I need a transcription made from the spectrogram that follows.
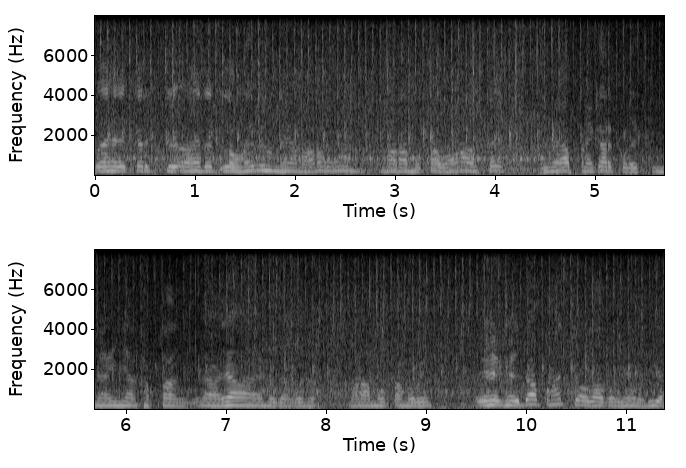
ਵੈਸੇ ਕਰ ਐਂ ਤਾਂ ਚਲਾਉਣੇ ਵੀ ਹੁੰਦੇ ਆ ਮਾੜਾ ਉਹ ਮਾੜਾ ਮੋਟਾ ਵਾਹਣਾ ਵਾਸਤੇ। ਜਿਵੇਂ ਆਪਣੇ ਘਰ ਕੋਲੇ ਨਾਈਆਂ ਖੱਪਾ, ਜਾਂ ਇਹੋ ਜਿਹਾ ਕੁਝ ਮਾੜਾ ਮੋਟਾ ਹੋਵੇ। ਇਹ ਖੇਡਦਾ ਆਪਣਾ 14 ਕਵੀਆਂ ਵਧੀਆ।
